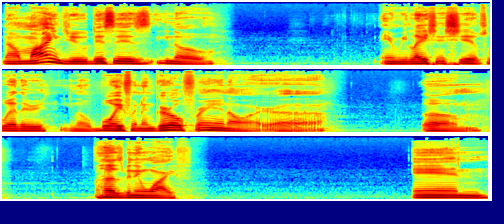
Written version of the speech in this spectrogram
now, mind you, this is, you know, in relationships, whether, you know, boyfriend and girlfriend or uh, um, husband and wife. And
